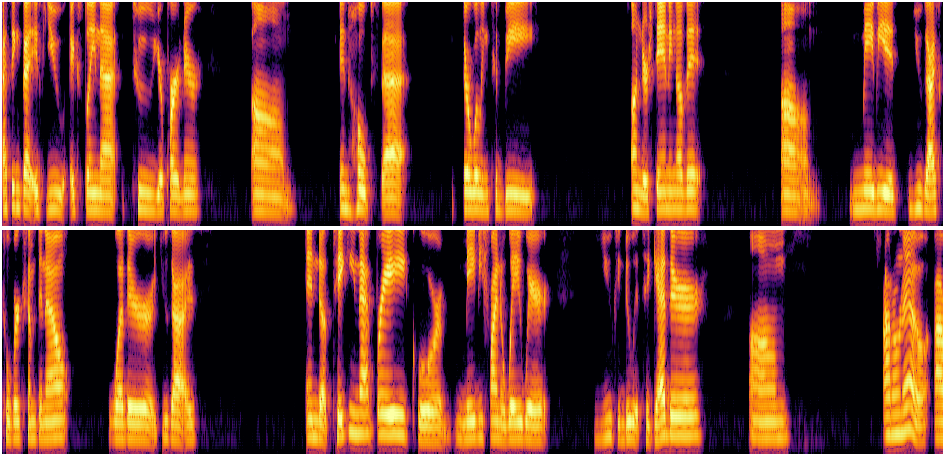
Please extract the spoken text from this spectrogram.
I think that if you explain that to your partner, um, in hopes that they're willing to be understanding of it, um, maybe it you guys could work something out. Whether you guys end up taking that break or maybe find a way where you can do it together um i don't know i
